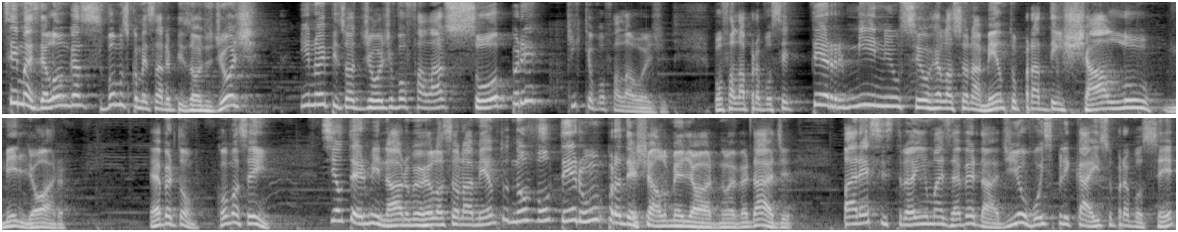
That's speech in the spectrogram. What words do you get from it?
Sem mais delongas, vamos começar o episódio de hoje? E no episódio de hoje eu vou falar sobre. O que, que eu vou falar hoje? Vou falar para você termine o seu relacionamento para deixá-lo melhor. Everton, como assim? Se eu terminar o meu relacionamento, não vou ter um para deixá-lo melhor, não é verdade? Parece estranho, mas é verdade. E eu vou explicar isso para você.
